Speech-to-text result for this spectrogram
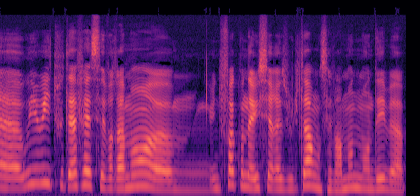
euh, oui, oui, tout à fait. C'est vraiment une fois qu'on a eu ces résultats, on s'est vraiment demandé bah,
